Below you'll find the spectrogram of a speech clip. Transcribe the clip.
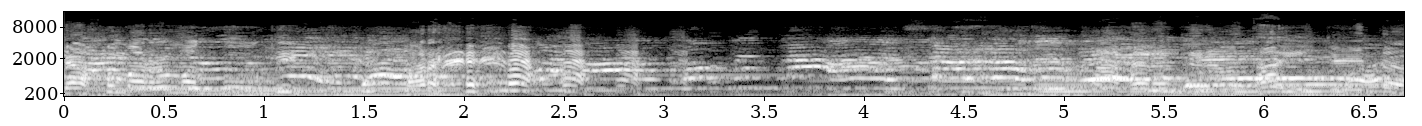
Hindi ako marunong magbugi. Para, parang dalawang tayo dito.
